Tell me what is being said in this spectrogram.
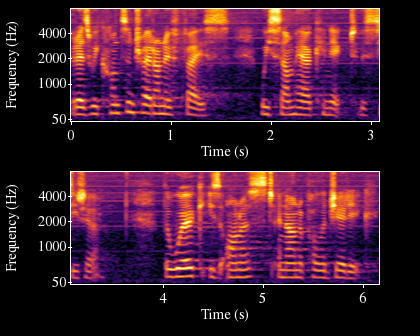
but as we concentrate on her face, we somehow connect to the sitter. The work is honest and unapologetic.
